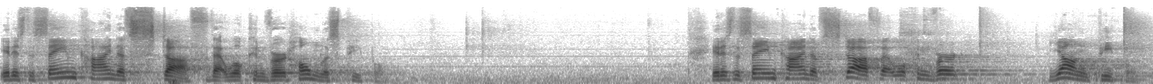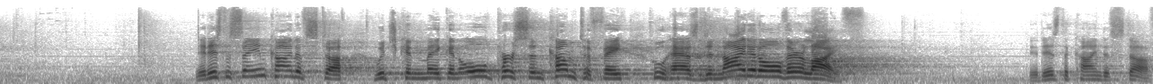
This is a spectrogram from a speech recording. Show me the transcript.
It is the same kind of stuff that will convert homeless people. It is the same kind of stuff that will convert young people. It is the same kind of stuff which can make an old person come to faith who has denied it all their life. It is the kind of stuff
